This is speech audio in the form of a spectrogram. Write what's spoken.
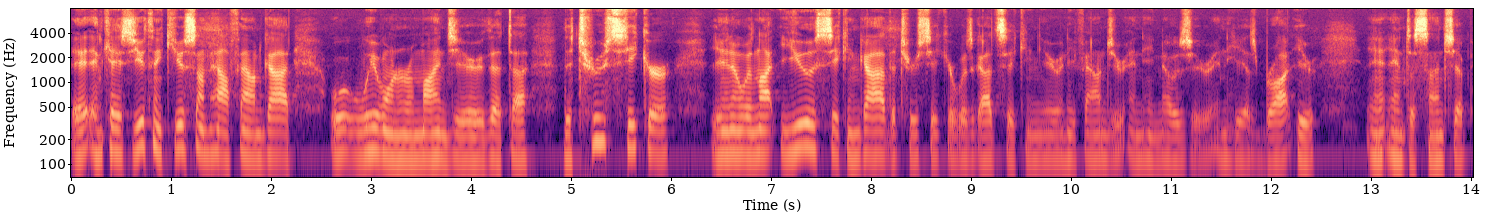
in case you think you somehow found God, we want to remind you that uh, the true seeker, you know, was not you seeking God. The true seeker was God seeking you, and He found you, and He knows you, and He has brought you in, into sonship,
